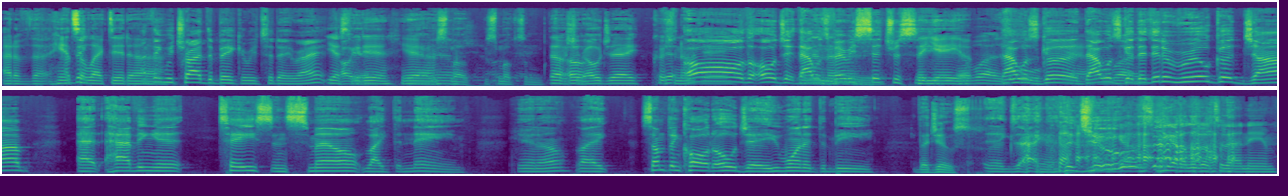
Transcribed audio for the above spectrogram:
out of the hand think- selected, uh, I think we tried the bakery today, right? yes, Oh, we yeah. did. Yeah, we smoked. We smoked some The Kush and O- OJ. Cushion Yeah. OJ. Oh, the OJ. That was then very the- citrusy. the yeah, It was. That was good. Yeah, that it was, good. They did a real good job at having it taste and smell like the name. You know, like something called OJ. You want it to be The juice. exactly Yeah. the you juice. gotta, you gotta live up to that name.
